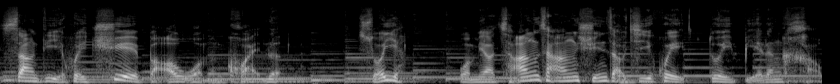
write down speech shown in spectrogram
上帝也会确保我们快乐。所以啊，我们要常常寻找机会对别人好。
